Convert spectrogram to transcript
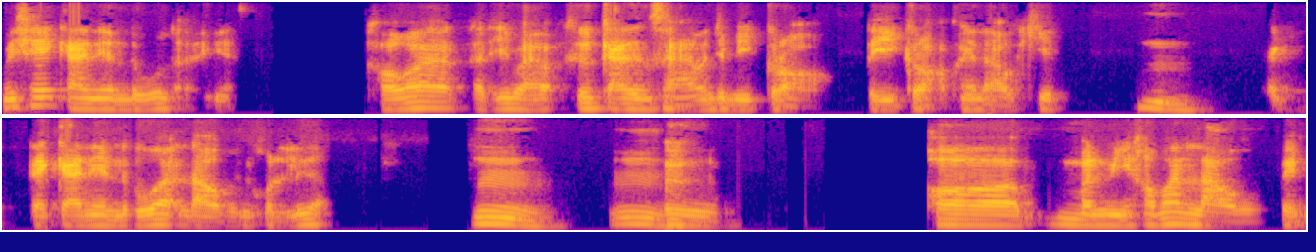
ไม่ใช่การเรียนรู้เหรอเนี่ยเขาว่าอธิบายว่าคือการศึกษามันจะมีกรอบตีกรอบให้เราคิด อืม แต่แต่การเรียนรู้อะเราเป็นคนเลือก อืม อืมเออพอมันมีคำว่าเราเป็น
